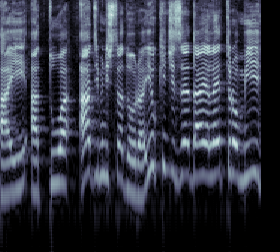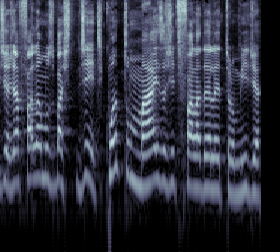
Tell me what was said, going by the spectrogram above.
aí a tua administradora. E o que dizer da eletromídia? Já falamos bastante. Gente, quanto mais a gente fala da eletromídia,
